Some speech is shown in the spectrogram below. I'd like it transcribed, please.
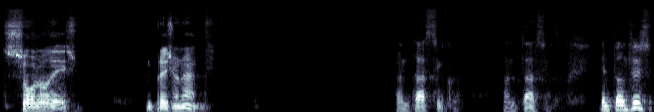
Solo de eso. Impresionante. Fantástico, fantástico. Entonces,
